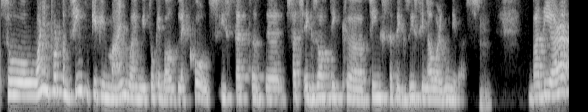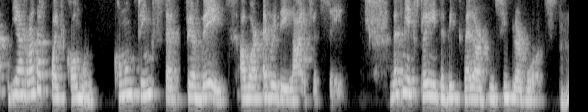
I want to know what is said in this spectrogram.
So one important thing to keep in mind when we talk about black holes is that uh, the, such exotic things that exist in our universe, mm-hmm. but they are they are rather quite common, common things that pervades our everyday life. Let's say let me explain it a bit better in simpler words. Mm-hmm.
